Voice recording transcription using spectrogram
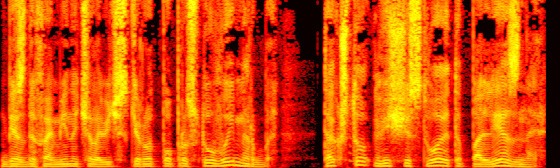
Без дофамина человеческий род попросту вымер бы, так что вещество это полезное.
